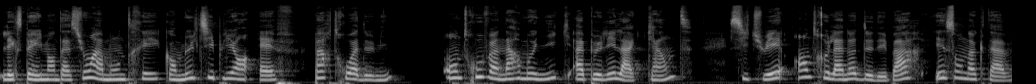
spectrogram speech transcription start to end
L'expérimentation a montré qu'en multipliant F par 3 demi, on trouve un harmonique appelé la quinte, situé entre la note de départ et son octave.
